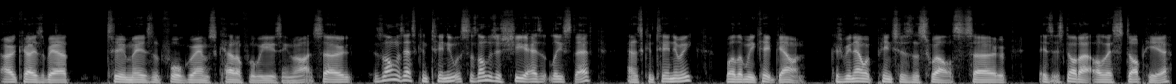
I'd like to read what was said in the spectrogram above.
Oko is about two meters and four grams cutoff we'll be using, right? So as long as that's continuous, as long as the shear has at least that and it's continuing, well, then we keep going because we know it pinches and swells. So it's, it's not a, a let's stop here,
